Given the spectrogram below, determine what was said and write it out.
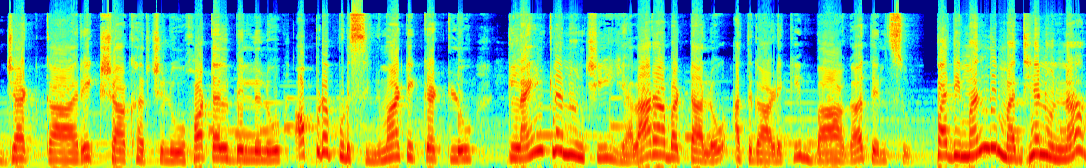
జట్కా రిక్షా ఖర్చులు హోటల్ బిల్లులు అప్పుడప్పుడు సినిమా టిక్కెట్లు క్లయింట్ల నుంచి ఎలా రాబట్టాలో అతగాడికి బాగా తెలుసు. పది మంది మధ్యనున్న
